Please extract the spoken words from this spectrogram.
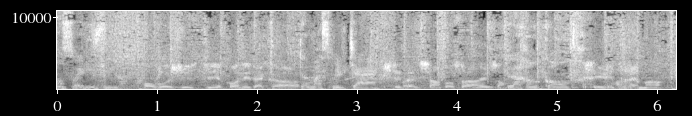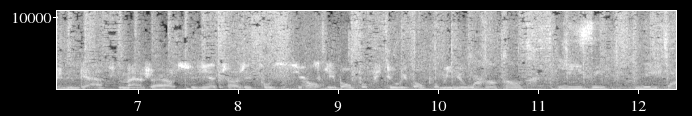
Jean-François Lisée. On va juste dire qu'on est d'accord. Thomas Mulcair. Je te donne 100 raison. La rencontre. C'est vraiment une gaffe majeure. Tu viens de changer de position. Ce qui est bon pour Pitou est bon pour Minou. La rencontre. Lisée. Mulcair.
